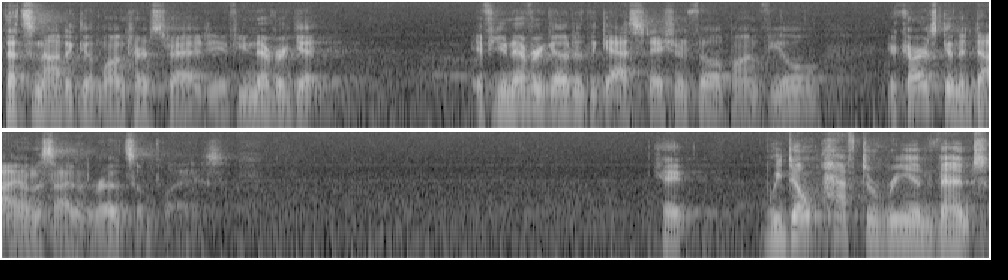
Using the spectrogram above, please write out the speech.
that's not a good long-term strategy. If you never get, if you never go to the gas station and fill up on fuel, your car's going to die on the side of the road someplace. Okay, we don't have to reinvent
